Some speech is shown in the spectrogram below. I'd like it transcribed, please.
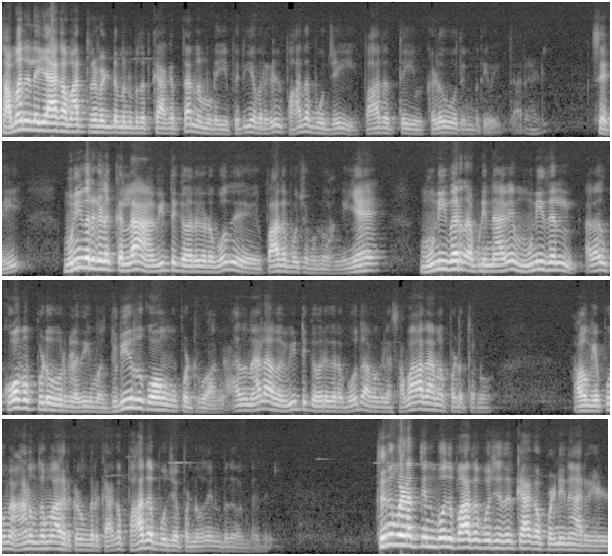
சமநிலையாக மாற்ற வேண்டும் என்பதற்காகத்தான் நம்முடைய பெரியவர்கள் பாத பூஜை பாதத்தை கழுவுவது என்பதை வைத்தார்கள். சரி முனிவர்களுக்கெல்லாம் வீட்டுக்கு வருகிற போது பாத பூஜை பண்ணுவாங்க. ஏன்? முனிவர் அப்படின்னாவே முனிதல் அதாவது கோபப்படுபவர்கள் அதிகமாக திடீர்னு கோபப்பட்டுருவாங்க. அதனால அவள் வீட்டுக்கு வருகிற போது அவங்கள சமாதானப்படுத்தணும். அவங்க எப்பவுமே ஆனந்தமாக இருக்கணுங்கிறதுக்காக பாத பூஜை பண்ணுவது என்பது வந்தது. திருமணத்தின் போது பாத பூஜை எதற்காக பண்ணினார்கள்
